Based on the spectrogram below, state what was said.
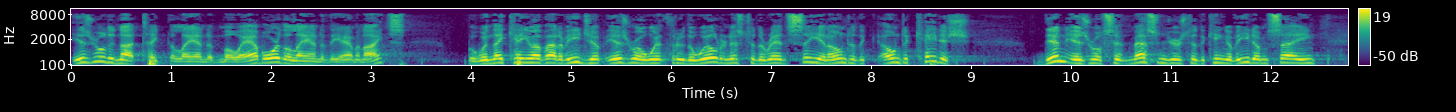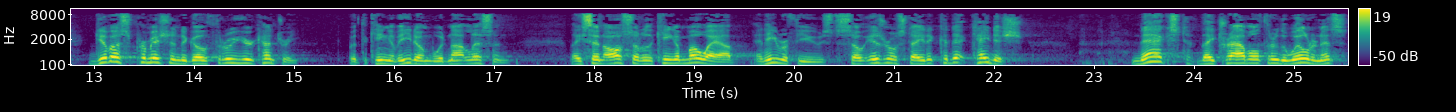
Israel did not take the land of Moab or the land of the Ammonites. But when they came up out of Egypt, Israel went through the wilderness to the Red Sea and on to, the, on to Kadesh. Then Israel sent messengers to the king of Edom saying, give us permission to go through your country. But the king of Edom would not listen. They sent also to the king of Moab and he refused. So Israel stayed at Kadesh. Next, they traveled through the wilderness,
